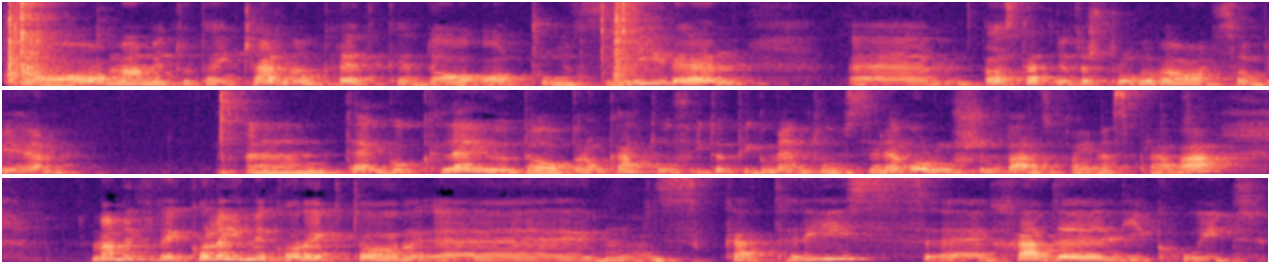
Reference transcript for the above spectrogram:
to. Mamy tutaj czarną kredkę do oczu z Liren. Em, ostatnio też próbowałam sobie tego kleju do brokatów i do pigmentów z Revolution. Bardzo fajna sprawa. Mamy tutaj kolejny korektor z Catrice e, HD Liquid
